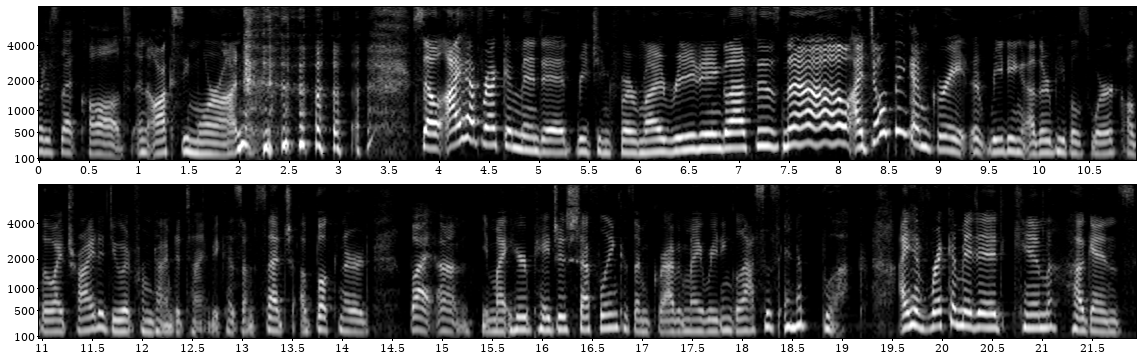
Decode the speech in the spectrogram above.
what is that called? An oxymoron. so I have recommended reaching for my reading glasses now. I don't think I'm great at reading other people's work, although I try to do it from time to time because I'm such a book nerd. But um, you might hear pages shuffling because I'm grabbing my reading glasses and a book. I have recommended Kim Huggens'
